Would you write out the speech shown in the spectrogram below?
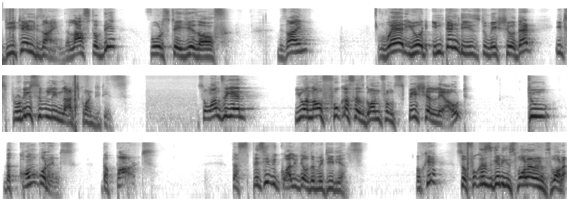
detailed design, the last of the four stages of design where your intent is to make sure that it's producible in large quantities. So once again, your now focus has gone from spatial layout to the components, the parts, the specific quality of the materials. Okay? So focus is getting smaller and smaller.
